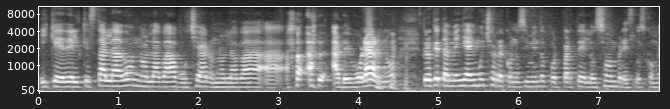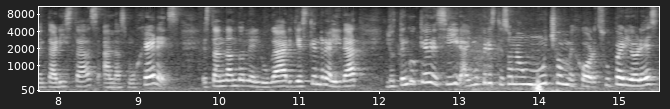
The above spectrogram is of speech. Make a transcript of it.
y que del que está al lado no la va a buchear o no la va a, a- a devorar, ¿no? Creo que también ya hay mucho reconocimiento por parte de los hombres, los comentaristas, a las mujeres. Están dándole lugar y es que en realidad, lo tengo que decir, hay mujeres que son aún mucho mejor, superiores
